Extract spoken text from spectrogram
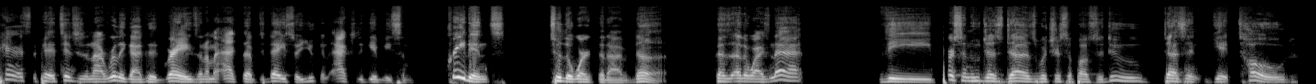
parents to pay attention and I really got good grades and I'm gonna act up today so you can actually give me some credence to the work that I've done. Because otherwise, not the person who just does what you're supposed to do doesn't get told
